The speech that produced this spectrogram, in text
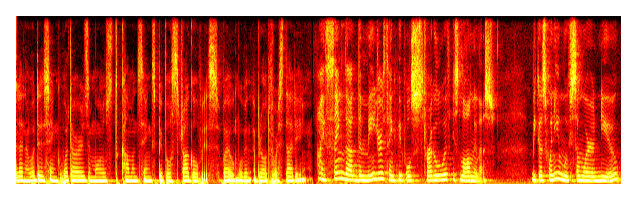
Elena, what do you think? What are the most common things people struggle with while moving abroad for studying? I think that the major thing people struggle with is loneliness. Because when you move somewhere new,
